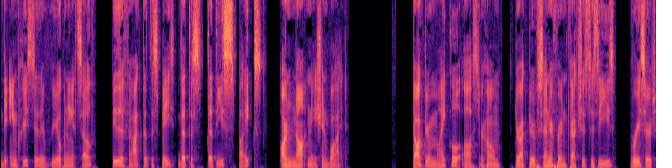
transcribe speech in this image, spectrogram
the increase to the reopening itself due to the fact that the space that the, that these spikes are not nationwide. Dr. Michael Osterholm, director of Center for Infectious Disease Research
